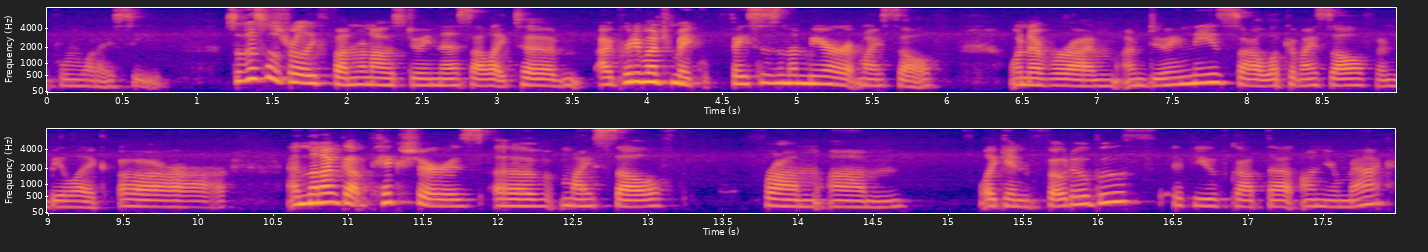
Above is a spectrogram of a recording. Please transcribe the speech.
from what I see. So this was really fun when I was doing this. I like to, I pretty much make faces in the mirror at myself whenever I'm, I'm doing these. So I'll look at myself and be like, Arr. and then I've got pictures of myself from, um, like in Photo Booth, if you've got that on your Mac.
